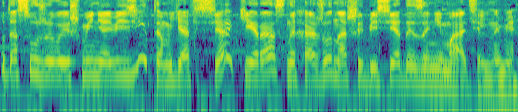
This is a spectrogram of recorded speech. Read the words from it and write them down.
удосуживаешь меня визитом, я всякий раз нахожу наши беседы занимательными».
